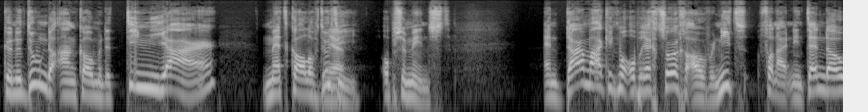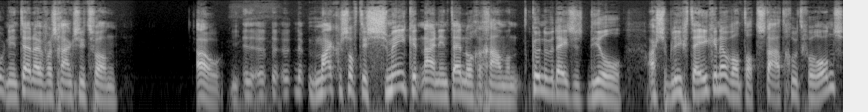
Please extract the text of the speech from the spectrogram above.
kunnen doen de aankomende tien jaar met Call of Duty, Ja. op zijn minst. En daar maak ik me oprecht zorgen over. Niet vanuit Nintendo. Nintendo heeft waarschijnlijk zoiets van. Oh, eh, eh, eh, Microsoft is smekend naar Nintendo gegaan. Want kunnen we deze deal alsjeblieft tekenen? Want dat staat goed voor ons.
